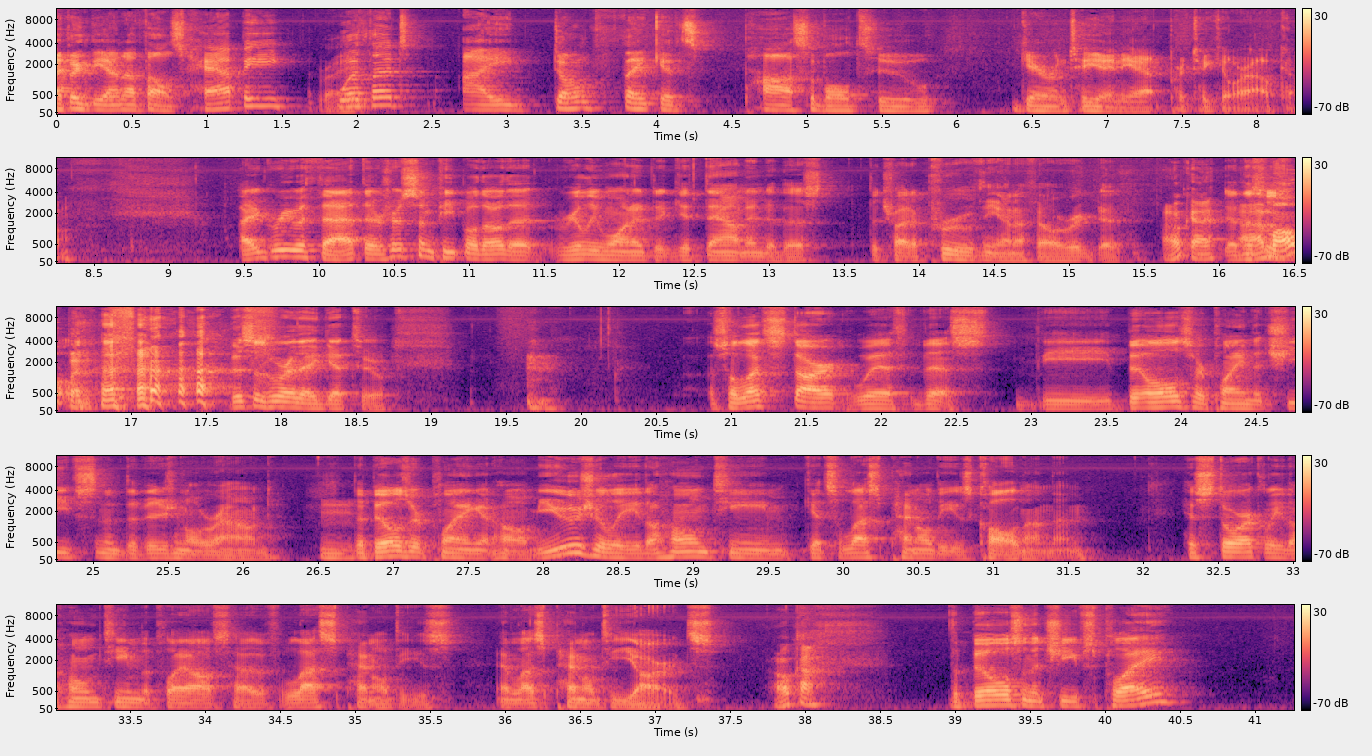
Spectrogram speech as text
I think the NFL's happy Right. with it. I don't think it's possible to guarantee any particular outcome. I agree with that. There's just some people, though, that really wanted to get down into this to try to prove the NFL rigged it. Okay, Yeah, I'm is- open. this is where they get to. So let's start with this. The Bills are playing the Chiefs in the divisional round. Mm. The Bills are playing at home. Usually, the home team gets less penalties called on them. Historically, the home team the playoffs have less penalties and less penalty yards. okay, The Bills and the Chiefs play.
